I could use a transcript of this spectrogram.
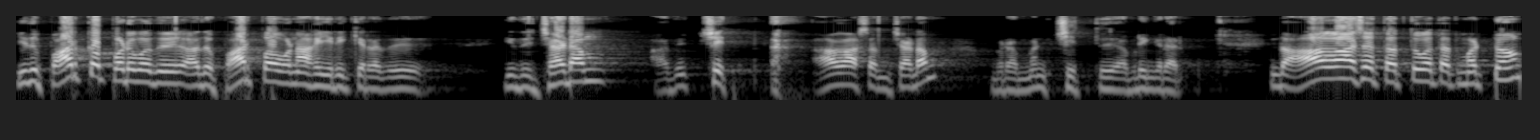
இது பார்க்கப்படுவது அது பார்ப்பவனாக இருக்கிறது. இது ஜடம் அது சித். ஆகாசம் ஜடம் பிரம்மன் சித்து அப்படிங்கிறார். இந்த ஆகாச தத்துவத்தை மட்டும்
